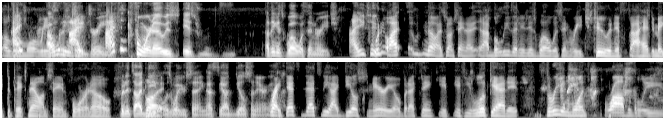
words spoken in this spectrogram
a little I- more realistic. I wouldn't even say dream. I think four and zero is is. I think it's well within reach. I do too. Well, no, I no, that's what I'm saying. I, I believe that it is well within reach too. And if I had to make the picks now, I'm saying four and zero. But it's ideal, But- is what you're saying. That's the ideal scenario. Right. That's that's the ideal scenario. But I think if if you look at it, three and one probably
